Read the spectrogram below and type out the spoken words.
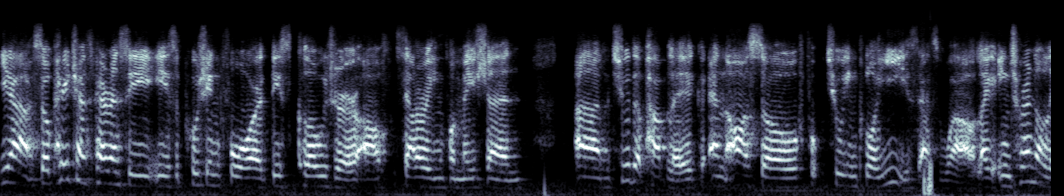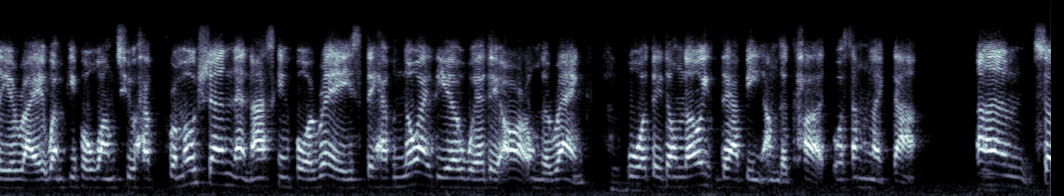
Yeah, so pay transparency is pushing for disclosure of salary information um, to the public and also to employees as well. Like internally, right, when people want to have promotion and asking for a raise, they have no idea where they are on the rank, or they don't know if they are being undercut or something like that. Um, so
